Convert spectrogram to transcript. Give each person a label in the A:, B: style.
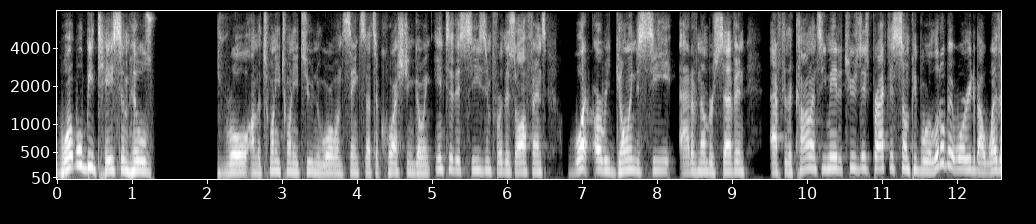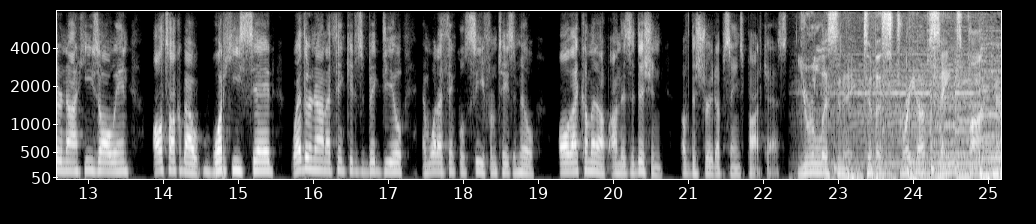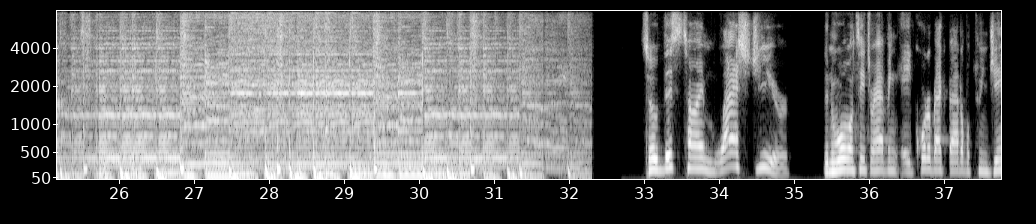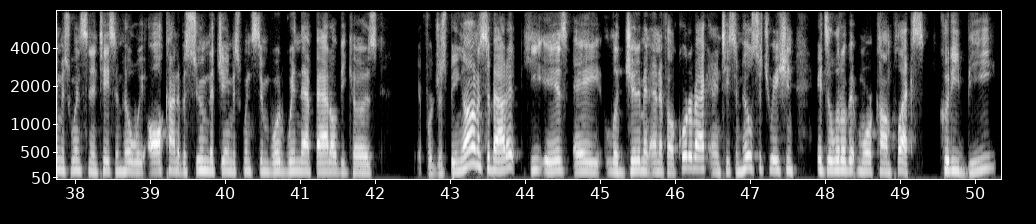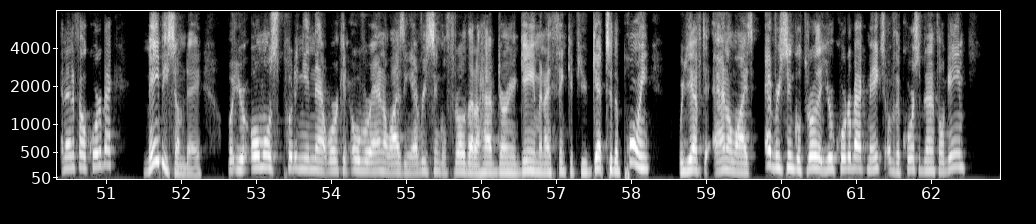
A: What will be Taysom Hill's role on the 2022 New Orleans Saints? That's a question going into this season for this offense. What are we going to see out of number seven? After the comments he made at Tuesday's practice, some people were a little bit worried about whether or not he's all in. I'll talk about what he said, whether or not I think it's a big deal, and what I think we'll see from Taysom Hill. All that coming up on this edition of the Straight Up Saints podcast.
B: You're listening to the Straight Up Saints podcast.
A: So this time last year, the New Orleans Saints were having a quarterback battle between Jameis Winston and Taysom Hill. We all kind of assumed that Jameis Winston would win that battle because if we're just being honest about it, he is a legitimate NFL quarterback. And in Taysom Hill's situation, it's a little bit more complex. Could he be an NFL quarterback? Maybe someday, but you're almost putting in that work and over analyzing every single throw that I'll have during a game. And I think if you get to the point where you have to analyze every single throw that your quarterback makes over the course of an NFL game,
